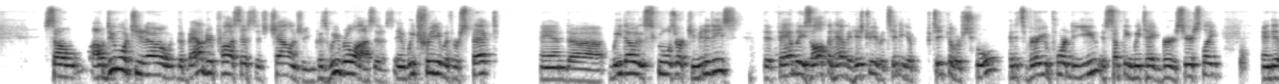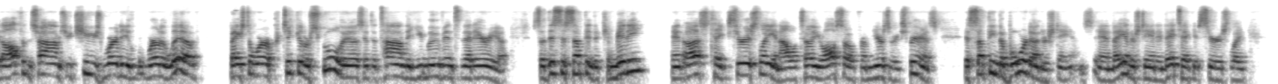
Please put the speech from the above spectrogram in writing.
So I do want you to know the boundary process is challenging because we realize this and we treat it with respect. And uh, we know that schools are communities, that families often have a history of attending a particular school, and it's very important to you. It's something we take very seriously. And that oftentimes you choose where to where to live based on where a particular school is at the time that you move into that area. So this is something the committee and us take seriously. And I will tell you also from years of experience, it's something the board understands and they understand and they take it seriously.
